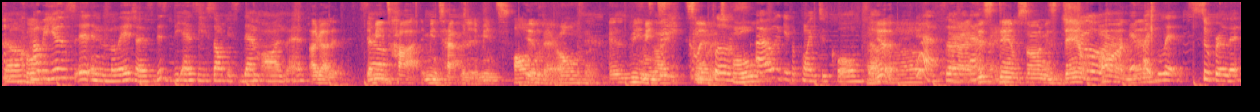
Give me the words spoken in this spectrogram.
So Cool. how we use it in Malaysia is this DNCE song is damn on man. I got it. So- it means hot. It means happening. It means Almost hip. there, almost there. It means, Means like slam it. Close. cool. I would give a point to Cole. So Yeah. yeah. So the Alright. answer- This damn song is damn Sure. on, it's man. like lit, super lit.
